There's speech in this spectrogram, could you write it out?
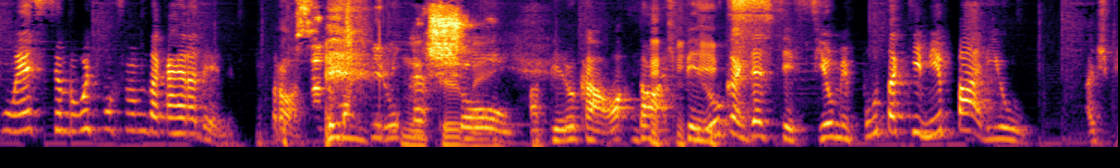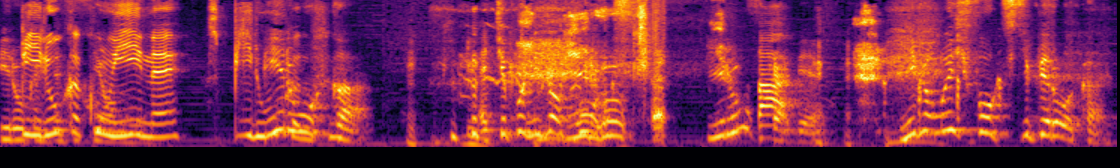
com esse sendo o último filme da carreira dele. Pronto. Uma peruca Muito show. bem. A peruca. ó- Não, as perucas desse filme, puta que me pariu. As perucas Peruca desse com filme. I, né? As peruca. Peruca. É tipo nível Peruca. Peruca. sabe? Nível Luiz Fux de peruca.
